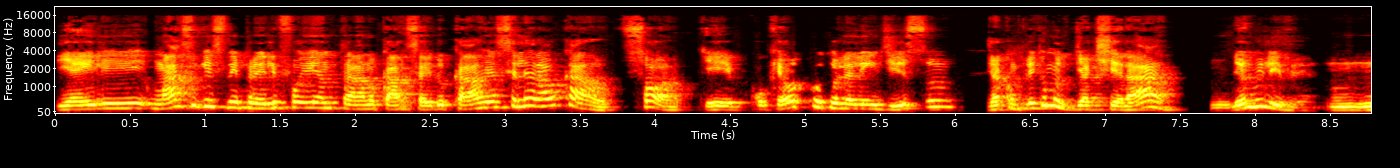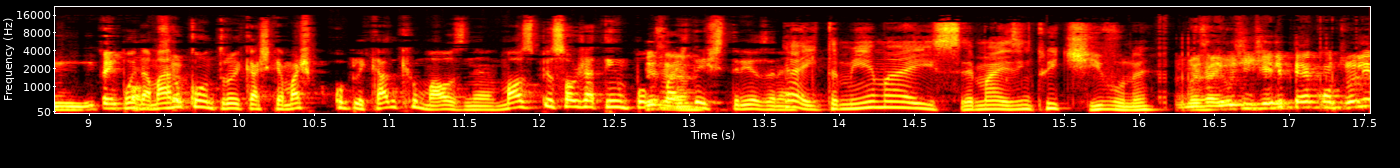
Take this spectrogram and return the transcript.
E aí ele, o máximo que eu ensinei pra ele foi entrar no carro, sair do carro e acelerar o carro. Só. Porque qualquer outro controle além disso já complica muito. De atirar, Deus me livre. Não, não tem Pô, ainda mais no controle, que acho que é mais complicado que o mouse, né? O mouse o pessoal já tem um pouco Exato. mais de destreza, né? É, e também é mais, é mais intuitivo, né? Mas aí hoje em dia ele pega controle,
